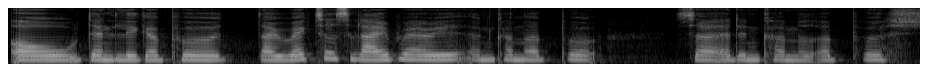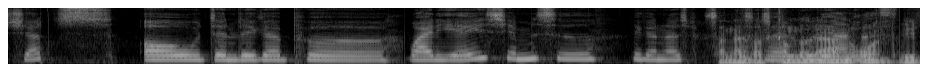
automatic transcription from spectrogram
og den ligger på Directors Library, er den kommet op på. Så er den kommet op på Shots og den ligger på YDA's hjemmeside. Ligger den også så den er altså også kommet verden rundt. Vi,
